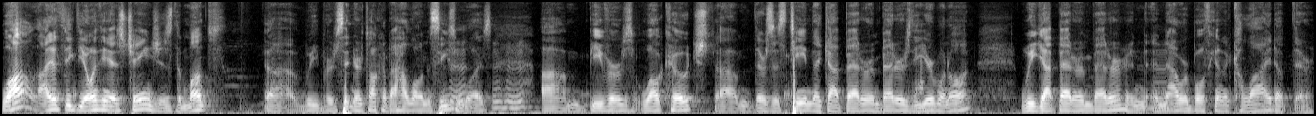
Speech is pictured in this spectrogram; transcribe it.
Well, I think the only thing that's changed is the month. Uh, we were sitting here talking about how long the season Mm-hmm, was. Um, Beavers well coached. Um, there's this team that got better and better as the year went on. We got better and better, and, and now we're both going to collide up there.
